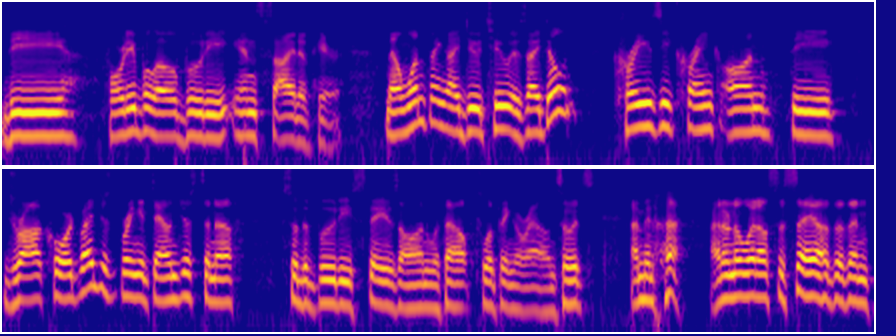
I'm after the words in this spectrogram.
the 40 below booty inside of here. Now, one thing I do too is I don't crazy crank on the draw cord, but I just bring it down just enough so the booty stays on without flipping around. So it's, I mean, I don't know what else to say other than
